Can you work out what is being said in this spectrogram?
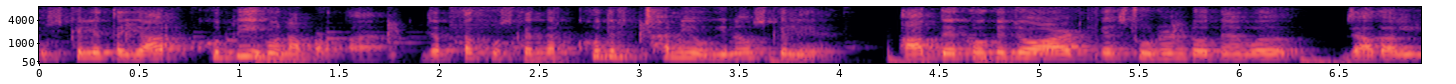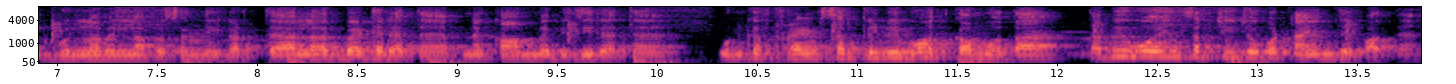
उसके लिए तैयार खुद ही होना पड़ता है। जब तक उसके अंदर खुद इच्छा नहीं होगी ना उसके लिए। आप देखो कि जो आर्ट के स्टूडेंट होते हैं वो ज़्यादा घुलना मिलना पसंद नहीं करते हैं अलग बैठे रहते हैं अपने काम में बिज़ी रहते हैं। उनके फ्रेंड सर्कल भी बहुत कम होता है तभी वो इन सब चीज़ों को टाइम दे पाते हैं।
